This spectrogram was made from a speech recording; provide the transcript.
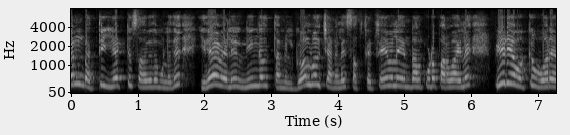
எண்பத்தி எட்டு சதவீதம் உள்ளது. இதே வேளையில் நீங்கள் தமிழ் கோல்வல் சேனலை சப்ஸ்கிரைப் செய்யவில்லை என்றால் கூட பரவாயில்லை. வீடியோவுக்கு ஒரே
